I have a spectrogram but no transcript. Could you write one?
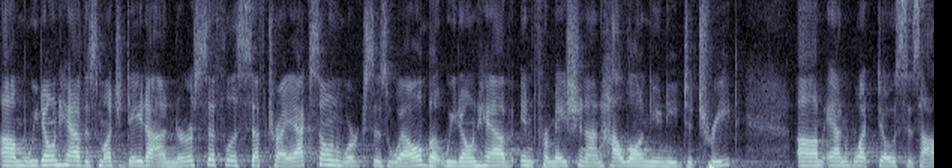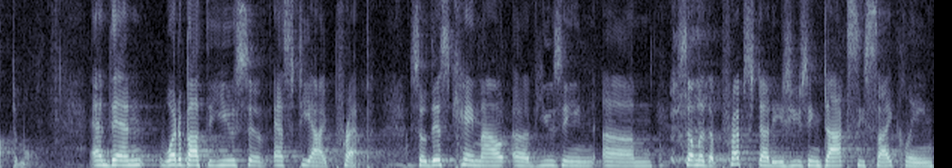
Um, we don't have as much data on neurosyphilis. Ceftriaxone works as well, but we don't have information on how long you need to treat um, and what dose is optimal. And then what about the use of STI PrEP? So this came out of using um, some of the PrEP studies using doxycycline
